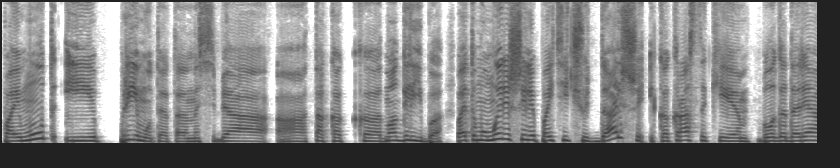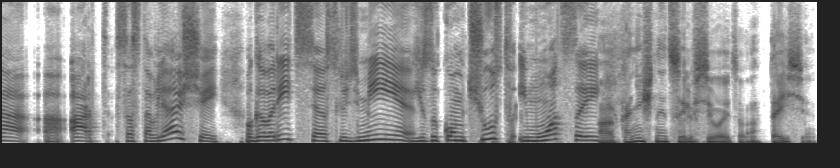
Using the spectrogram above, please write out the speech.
поймут, и примут это на себя а, так, как а, могли бы. Поэтому мы решили пойти чуть дальше и как раз-таки благодаря а, арт-составляющей поговорить с людьми языком чувств, эмоций. А конечная цель всего этого, Таисия,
